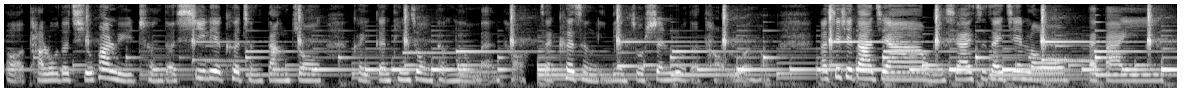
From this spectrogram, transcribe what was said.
呃塔罗的奇幻旅程的系列课程当中，可以跟听众朋友们哈，在课程里面做深入的讨论哈。那谢谢大家，我们下一次再见喽，拜拜。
